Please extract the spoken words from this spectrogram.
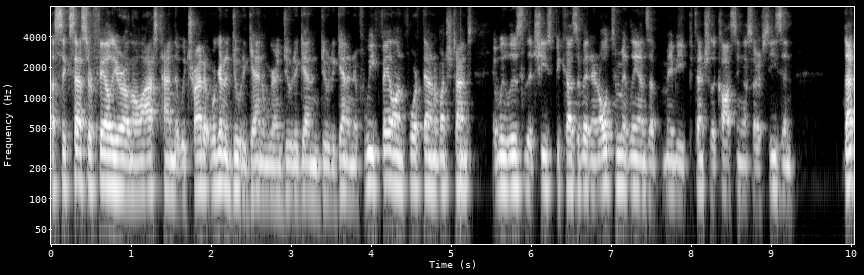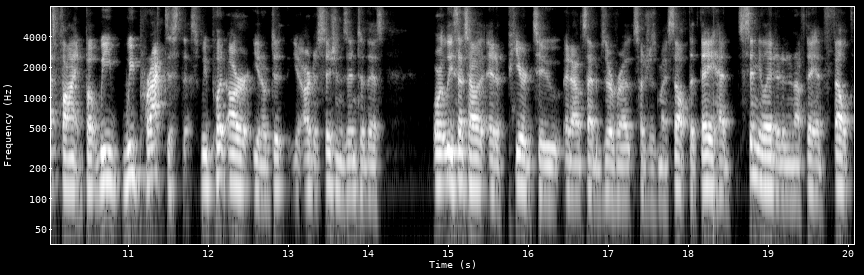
a success or failure on the last time that we tried it. We're going to do it again. We're going to do it again and do it again. And if we fail on fourth down a bunch of times and we lose to the Chiefs because of it, and ultimately ends up maybe potentially costing us our season, that's fine. But we we practice this. We put our you know de- our decisions into this or at least that's how it appeared to an outside observer such as myself, that they had simulated it enough. They had felt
